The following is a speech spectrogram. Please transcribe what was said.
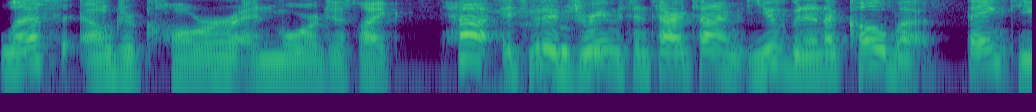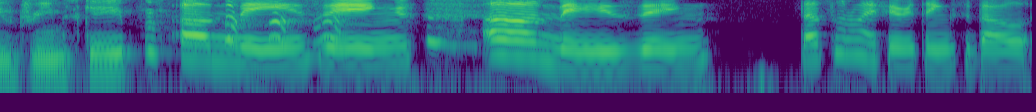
less Eldritch horror and more just like, huh, it's been a dream this entire time. You've been in a coma. Thank you, Dreamscape. Amazing. Amazing. That's one of my favorite things about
